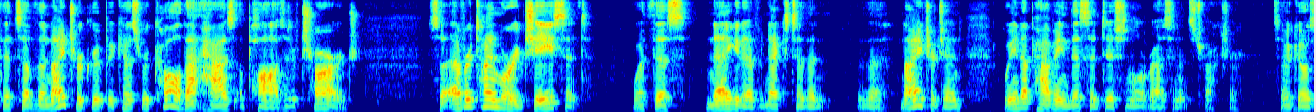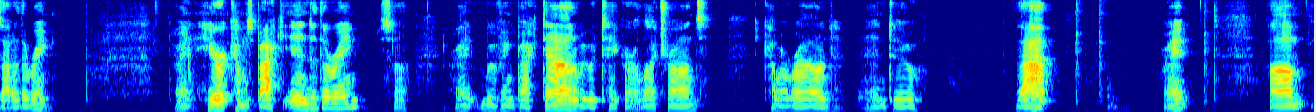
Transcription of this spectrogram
that's of the nitro group because recall that has a positive charge. So every time we're adjacent with this negative next to the, the nitrogen, we end up having this additional resonance structure. So it goes out of the ring. Right, here it comes back into the ring. So, right, moving back down, we would take our electrons, come around and do that, right? Um,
